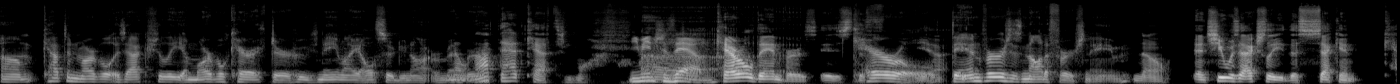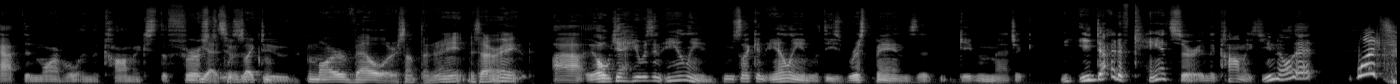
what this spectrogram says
Um, Captain Marvel is actually a Marvel character whose name I also do not remember. No, not that Captain Marvel. You mean Uh, Shazam? Carol Danvers is the f- Carol. yeah. Danvers is not a first name. No, and she was actually the second Captain Marvel in the comics. The first Yes, was, it was a like dude. Marvel or something, right? Is that right? Uh, oh yeah, he was an alien. He was like an alien with these wristbands that gave him magic. He, he died of cancer in the comics. You know that? What?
